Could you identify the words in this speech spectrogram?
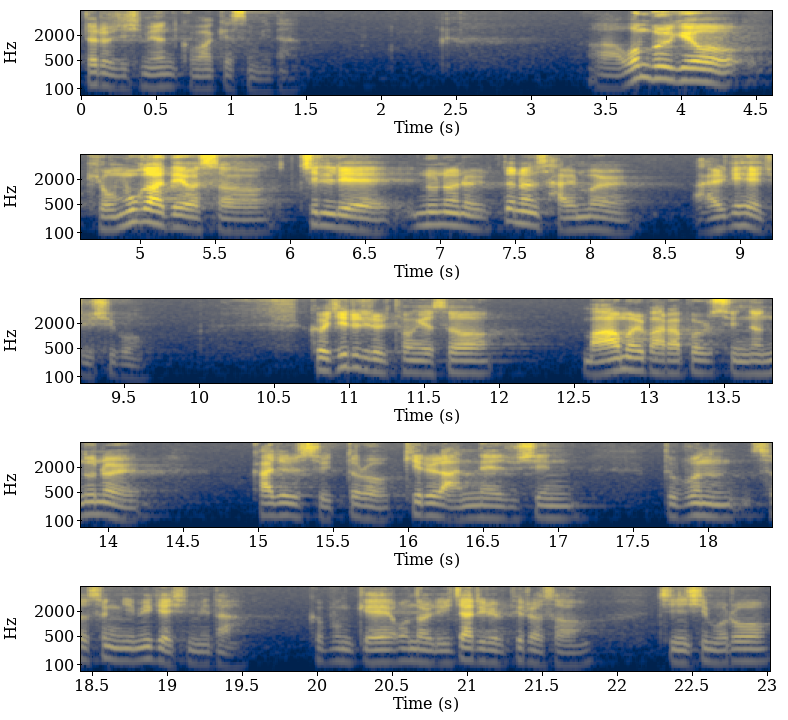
들어주시면 고맙겠습니다. 아, 원불교 교무가 되어서 진리의 눈을 뜨는 삶을 알게 해주시고 그 진리를 통해서 마음을 바라볼 수 있는 눈을 가질 수 있도록 길을 안내해 주신 두 분 스승님이 계십니다. 그분께 오늘 이 자리를 빌어서 진심으로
